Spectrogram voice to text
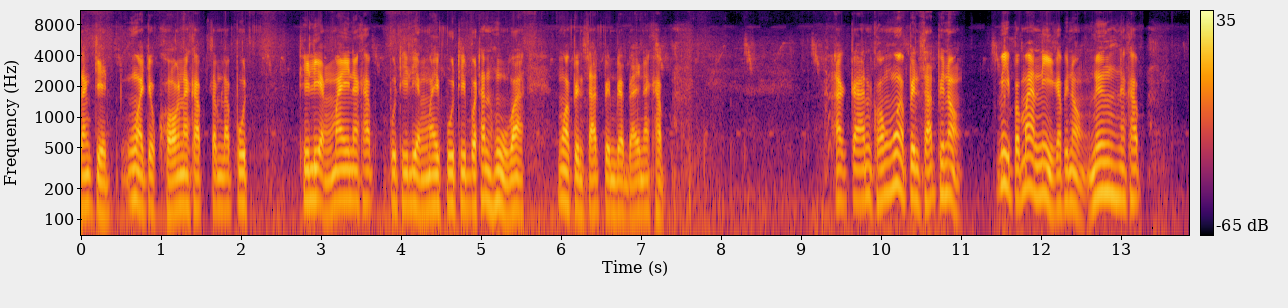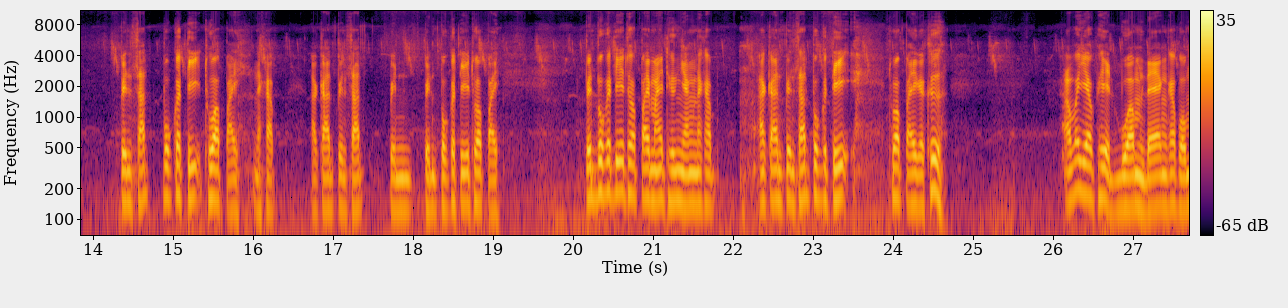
สังเกตงัวเจ้าของนะครับสำหรับผู้ ที่เลี้ยงไม่นะครับ ผู้ที่เลี้ยงไม่ผู้ที่บ่ท่านหูว่างัวเป็นสัตว์เป็นแบบใดนะครับ อาการของงัวเป็นสัตว์พี่น้องมีประมาณนี้ครับพี่น้องหนึ่งนะครับ เป็นสัตว์ปกติทั่วไปนะครับ อาการเป็นสัตว์เป็นเป็นปกติทั่วไป เป็นปกติทั่วไปหมายถึงยังนะครับ อาการเป็นสัตว์ปกติทั่วไปก็คืออวัยวะเพศบวมแดงครับผม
